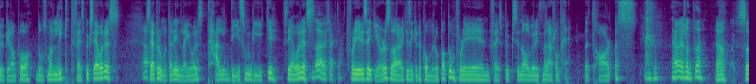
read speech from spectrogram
huker av på de som har likt Facebook-sida vår. Ja. Så jeg promoterer innlegget vårt til de som liker sida vår. Det er jo kjekt, da. Fordi hvis jeg ikke gjør det, så er det ikke sikkert det kommer opp dem, fordi Facebook sine algoritmer er sånn betal oss. Ja, jeg skjønte det. Ja, så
